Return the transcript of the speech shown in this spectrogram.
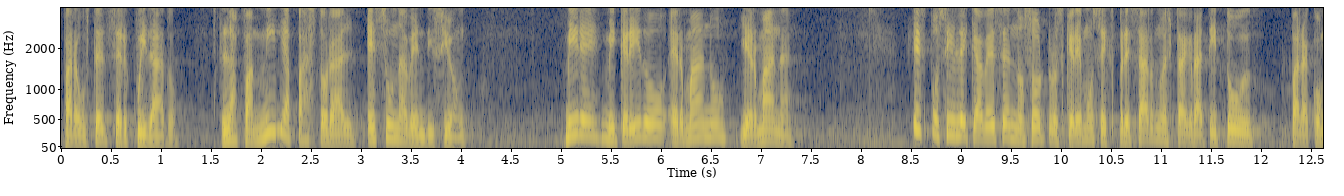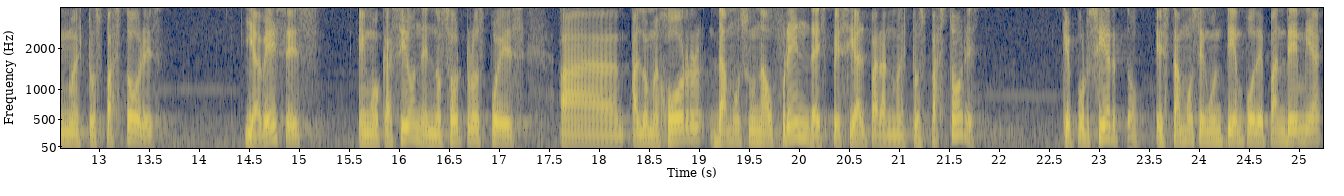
para usted ser cuidado. La familia pastoral es una bendición. Mire, mi querido hermano y hermana, es posible que a veces nosotros queremos expresar nuestra gratitud para con nuestros pastores. Y a veces, en ocasiones, nosotros pues a, lo mejor damos una ofrenda especial para nuestros pastores. Que por cierto, estamos en un tiempo de pandemia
